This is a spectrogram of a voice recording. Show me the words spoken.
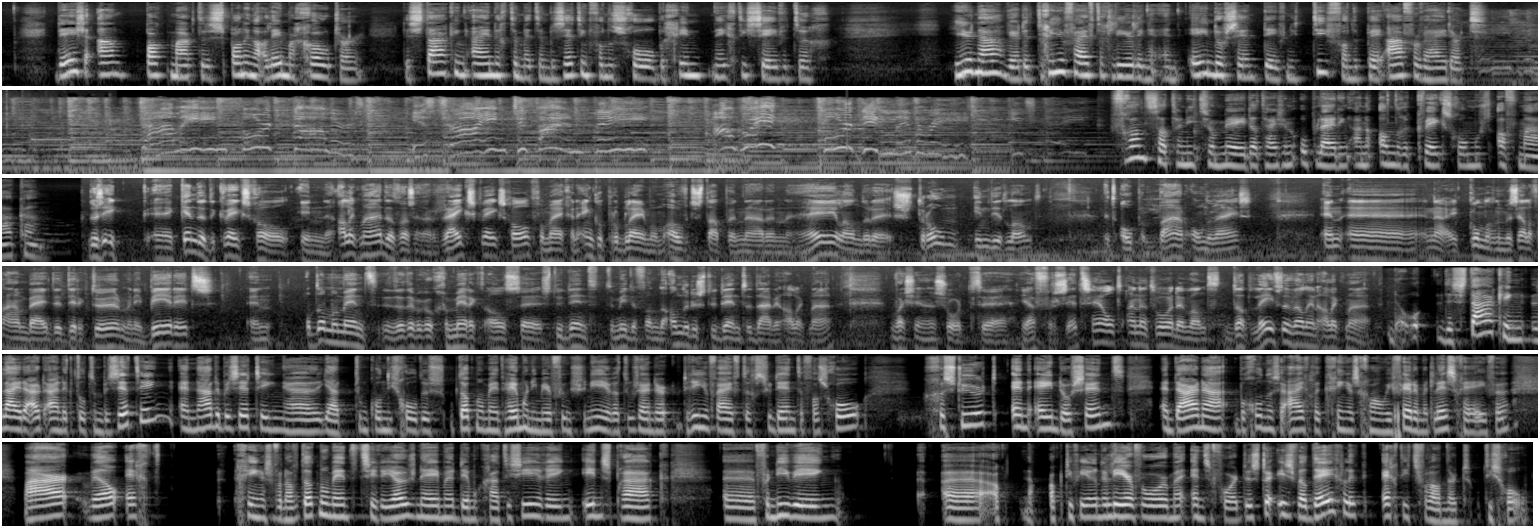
Deze aanpak maakte de spanningen alleen maar groter. De staking eindigde met een bezetting van de school begin 1970. Hierna werden 53 leerlingen en één docent definitief van de PA verwijderd. Frans zat er niet zo mee dat hij zijn opleiding aan een andere kweekschool moest afmaken. Dus ik eh, kende de kweekschool in Alkmaar. Dat was een rijkskweekschool. Voor mij geen enkel probleem om over te stappen naar een heel andere stroom in dit land. Het openbaar onderwijs. En eh, nou, ik kondigde mezelf aan bij de directeur, meneer Berits. En op dat moment, dat heb ik ook gemerkt als uh, student... te midden van de andere studenten daar in Alkmaar... was je een soort uh, ja, verzetsheld aan het worden. Want dat leefde wel in Alkmaar. De, de staking leidde uiteindelijk tot een bezetting. En na de bezetting, uh, ja, toen kon die school dus op dat moment helemaal niet meer functioneren. Toen zijn er 53 studenten van school gestuurd en één docent. En daarna begonnen ze eigenlijk, gingen ze gewoon weer verder met lesgeven. Maar wel echt gingen ze vanaf dat moment het serieus nemen. Democratisering, inspraak, uh, vernieuwing, uh, act, nou, activerende leervormen enzovoort. Dus er is wel degelijk echt iets veranderd op die school.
